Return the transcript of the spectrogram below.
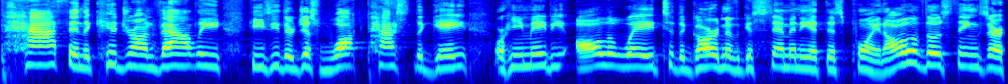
path in the Kidron Valley, he's either just walked past the gate, or he may be all the way to the Garden of Gethsemane at this point. All of those things are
